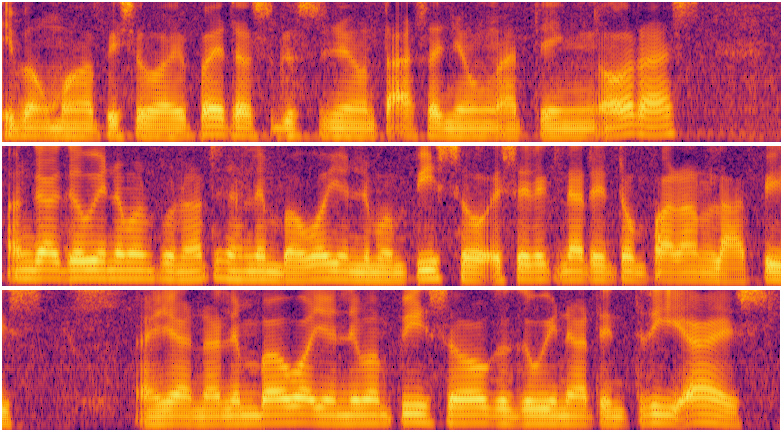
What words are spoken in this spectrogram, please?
ibang mga piso wifi, tapos gusto nyo yung taasan yung ating oras, ang gagawin naman po natin, halimbawa, yung 5 piso, i-select natin itong parang lapis. Ayan, halimbawa, yung 5 piso, gagawin natin 3 hours.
